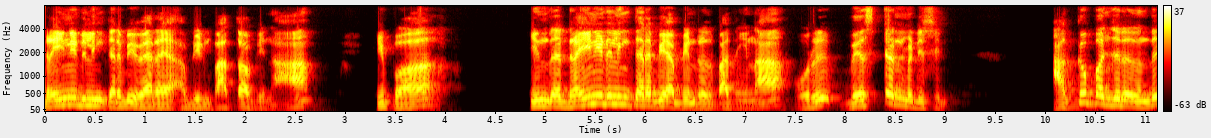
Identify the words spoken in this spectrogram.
ட்ரை நிடிலிங் தெரப்பி வேற அப்படின்னு பார்த்தோம் அப்படின்னா இப்போ இந்த ட்ரை நிடிலிங் தெரப்பி அப்படின்றது பார்த்தீங்கன்னா ஒரு வெஸ்டர்ன் மெடிசின் அக்கு பஞ்சர் வந்து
